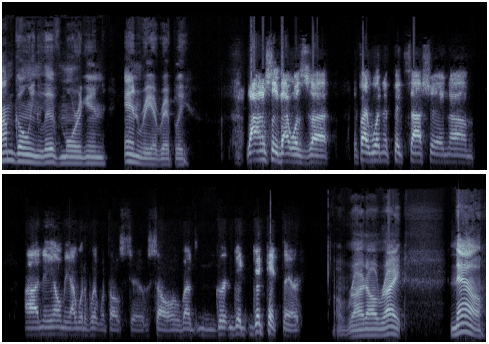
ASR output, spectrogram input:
I'm going Liv Morgan and Rhea Ripley. Honestly, that was uh, if I wouldn't have picked Sasha and um, uh, Naomi, I would have went with those two. So, but good, good, good pick there. All right, all right. Now,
